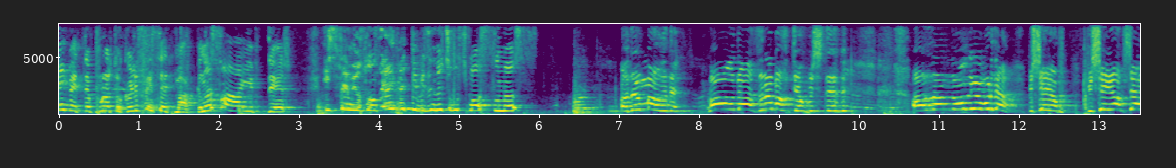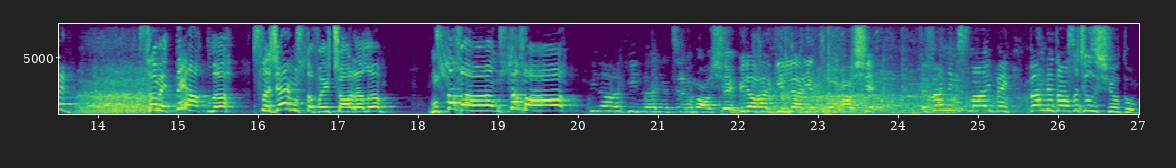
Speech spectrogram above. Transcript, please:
elbette protokolü feshetme hakkına sahiptir. İstemiyorsanız elbette bizimle çalışmazsınız. Adam mı ağladı? Ağladı ağzına baht yapıştırdı. Allah'ım ne oluyor burada? Bir şey yap. Bir şey yap sen. Samet Bey haklı. Stajyer Mustafa'yı çağıralım. Mustafa, Mustafa. Bilagiller Yatırım AŞ, Bilagiller Yatırım AŞ. Efendim İsmail Bey, ben de dansa çalışıyordum.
